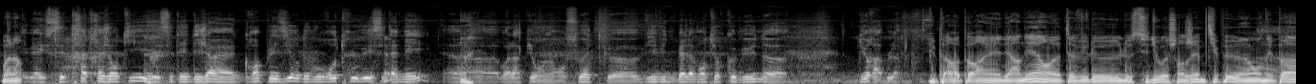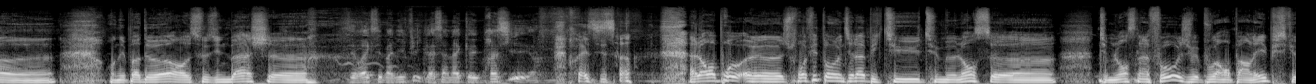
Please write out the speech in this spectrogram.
Voilà. Eh c'est très très gentil et c'était déjà un grand plaisir de vous retrouver cette année. voilà, puis on, souhaite que vive une belle aventure commune durable. Et par rapport à l'année dernière, euh, tu as vu le, studio a changé un petit peu. Hein. On n'est pas, euh, on n'est pas dehors sous une bâche. Euh. C'est vrai que c'est magnifique. Là, c'est un accueil princier. Hein. Ouais, c'est ça. Alors, euh, je profite pour tu là puis que tu, tu me lances, euh, tu me lances l'info. Je vais pouvoir en parler puisque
